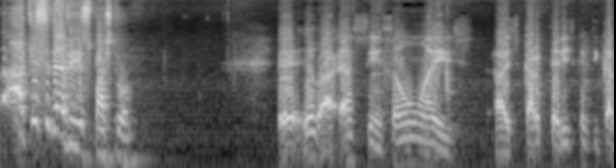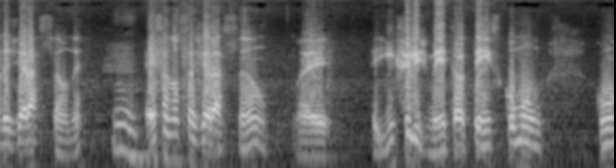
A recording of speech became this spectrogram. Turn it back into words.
A que se deve isso, pastor? É, eu- é assim, são as, as características de cada geração, né? Essa nossa geração, é, infelizmente, ela tem isso como, como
